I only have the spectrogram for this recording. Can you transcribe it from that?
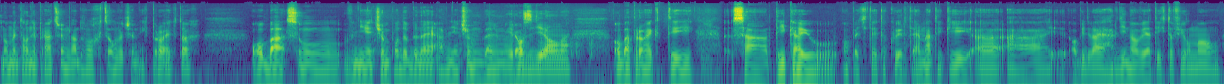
Momentálne pracujem na dvoch celovečerných projektoch. Oba sú v niečom podobné a v niečom veľmi rozdielne. Oba projekty sa týkajú opäť tejto queer tematiky a obidvaja hrdinovia týchto filmov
